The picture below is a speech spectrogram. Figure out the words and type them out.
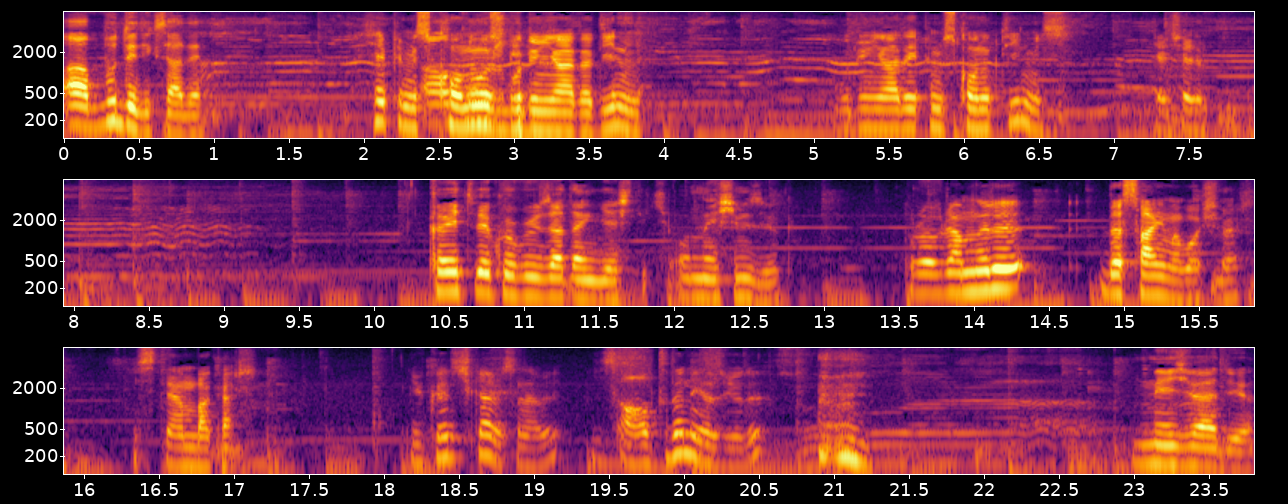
Aa bu dedik sadece. Hepimiz Altın konuğuz şey. bu dünyada değil mi? Bu dünyada hepimiz konuk değil miyiz? Geçelim. Kayıt ve kurguyu zaten geçtik. Onunla işimiz yok. Programları da sayma boş ver. İsteyen bakar. Yukarı çıkar mısın abi? 6'da ne yazıyordu? Mecra diyor.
